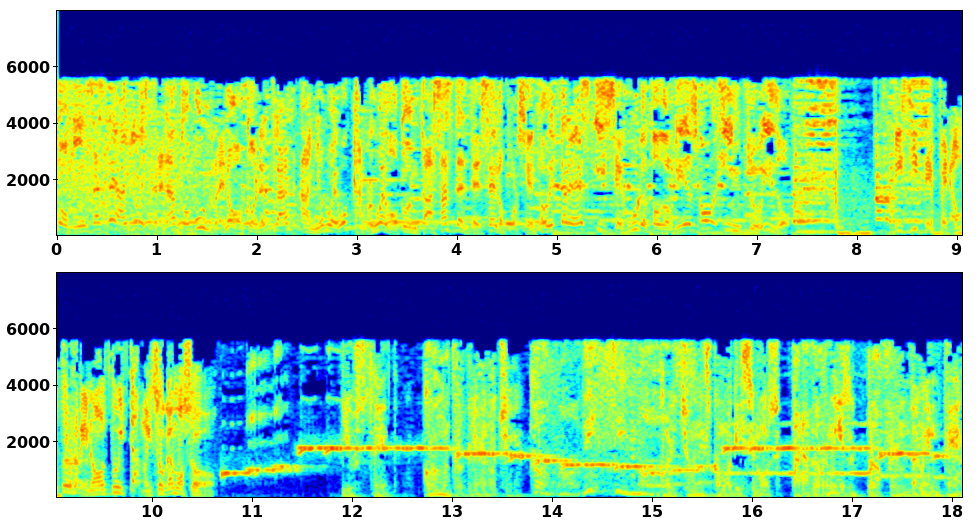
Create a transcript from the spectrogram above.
comienza este año estrenando un Renault con el plan Año Nuevo, Carro Nuevo, con tasas desde 0% de interés y seguro todo riesgo incluido. Visite Ferauto Renault Duitama y Sogamoso. ¿Y usted cómo durmió anoche? Comodísimo. Colchones comodísimos para dormir profundamente.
